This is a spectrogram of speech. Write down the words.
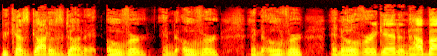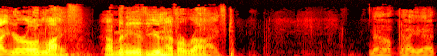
Because God has done it over and over and over and over again. And how about your own life? How many of you have arrived? No, not yet.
